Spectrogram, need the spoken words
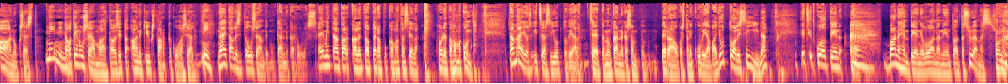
aanuksesta. Niin, niin, Ja niin. otin useamman, että oli sitten ainakin yksi tarkka kuva siellä. Niin. Näitä oli sitten useampi mun kännykän rullassa. Ei mitään tarkkaile, että joo, peräpukamathan siellä hoidetaan homma kunta. Tämä ei ole itse asiassa juttu vielä, se, että mun kännykässä on peräaukostani kuvia, vaan juttu oli siinä, että sitten kun oltiin vanhempieni luona niin tuota, syömässä sun,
